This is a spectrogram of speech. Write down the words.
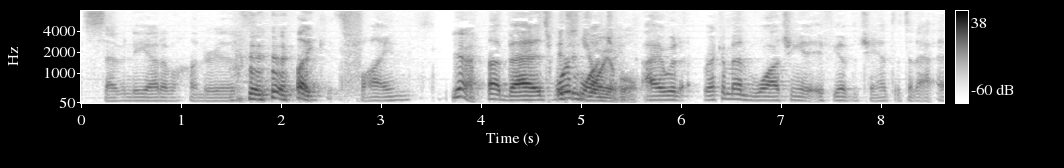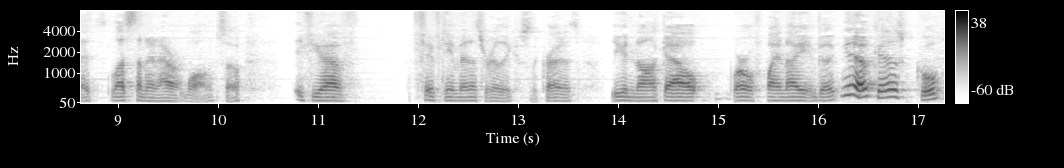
seventy out of a hundred. It's like it's fine. yeah, Not bad. It's worth enjoyable. watching. I would recommend watching it if you have the chance. It's an it's less than an hour long, so if you have fifteen minutes really because of the credits, you can knock out Werewolf by Night and be like, yeah, okay, that's cool.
